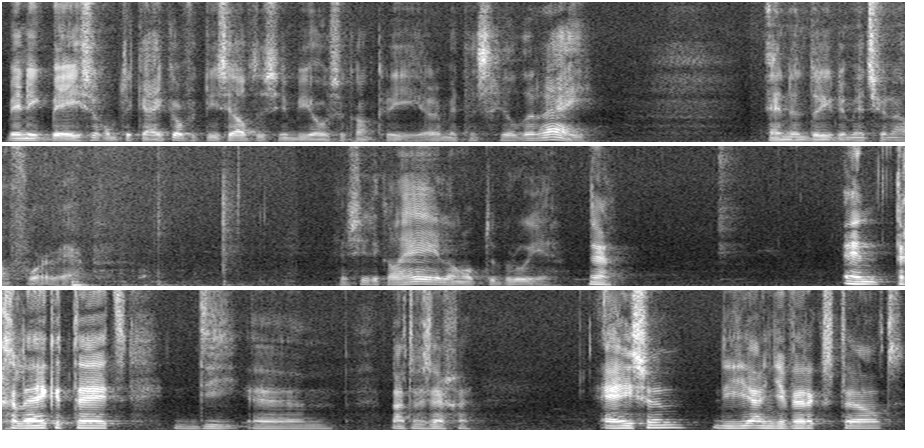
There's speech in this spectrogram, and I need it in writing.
ben ik bezig om te kijken of ik diezelfde symbiose kan creëren met een schilderij. En een driedimensionaal voorwerp. Daar zit ik al heel lang op te broeien. Ja. En tegelijkertijd die, ehm, laten we zeggen, eisen die je aan je werk stelt,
